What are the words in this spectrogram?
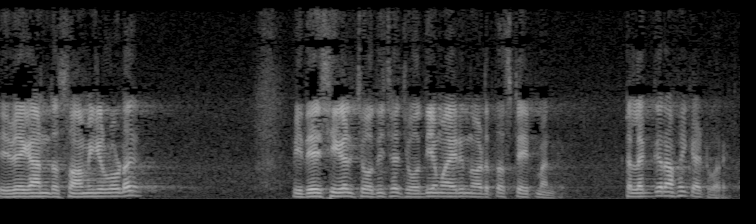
വിവേകാനന്ദ സ്വാമികളോട് വിദേശികൾ ചോദിച്ച ചോദ്യമായിരുന്നു അടുത്ത സ്റ്റേറ്റ്മെന്റ് ടെലഗ്രാഫിക്കായിട്ട് പറയും.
